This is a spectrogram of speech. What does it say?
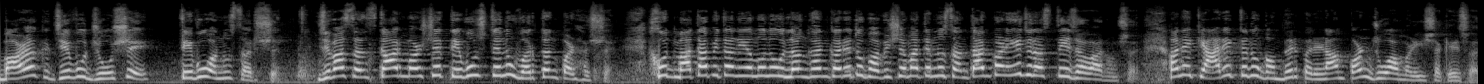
બાળક જેવું જોશે, તેવું અનુસરશે. જેવા સંસ્કાર મળશે તેવું જ તેનું વર્તન પણ હશે. ખુદ માતા પિતા નિયમોનું ઉલ્લંઘન કરે તો ભવિષ્યમાં તેમનું સંતાન પણ એ જ રસ્તે જવાનું છે. અને ક્યારેક તેનું ગંભીર પરિણામ પણ જોવા મળી શકે છે.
